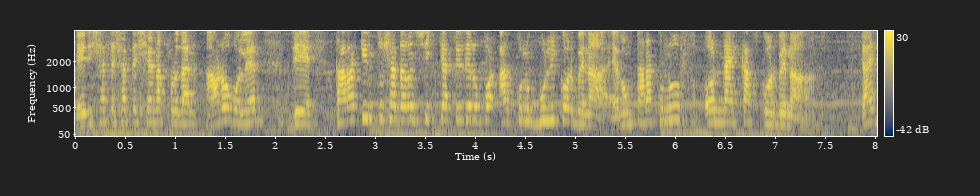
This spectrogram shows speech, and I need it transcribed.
এরই সাথে সাথে সেনা প্রধান আরও বলেন যে তারা কিন্তু সাধারণ শিক্ষার্থীদের উপর আর কোনো গুলি করবে না এবং তারা কোনো অন্যায় কাজ করবে না। গাইজ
